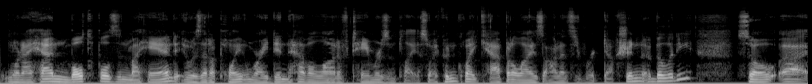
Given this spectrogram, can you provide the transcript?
when I had multiples in my hand, it was at a point where I didn't have a lot of tamers in play, so I couldn't quite capitalize on its reduction ability. So uh,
